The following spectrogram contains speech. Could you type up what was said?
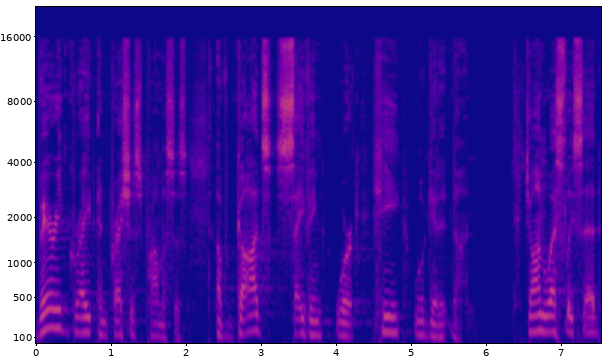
very great and precious promises of God's saving work. He will get it done. John Wesley said,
